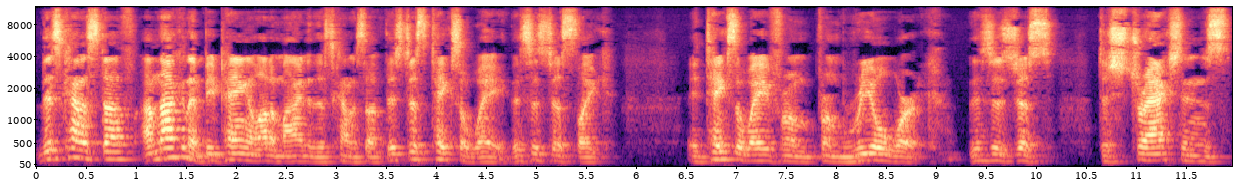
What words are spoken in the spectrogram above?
this kind of stuff. I'm not going to be paying a lot of mind to this kind of stuff. This just takes away. This is just like, it takes away from, from real work. This is just distractions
